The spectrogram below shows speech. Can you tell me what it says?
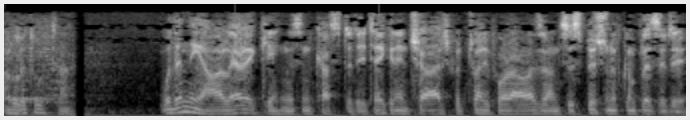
a little time. Within the hour, Larry King was in custody, taken in charge for 24 hours on suspicion of complicity.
